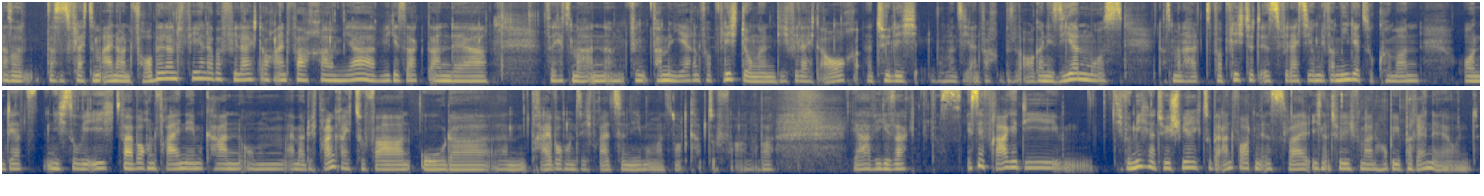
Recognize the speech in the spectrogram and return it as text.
Also, dass es vielleicht zum einen an Vorbildern fehlt, aber vielleicht auch einfach, ähm, ja, wie gesagt, an der, sag ich jetzt mal, an familiären Verpflichtungen, die vielleicht auch natürlich, wo man sich einfach ein bisschen organisieren muss, dass man halt verpflichtet ist, vielleicht sich um die Familie zu kümmern und jetzt nicht so wie ich zwei Wochen frei nehmen kann, um einmal durch Frankreich zu fahren oder ähm, drei Wochen sich freizunehmen, um ans Nordkap zu fahren. Aber ja, wie gesagt, das ist eine Frage, die, die für mich natürlich schwierig zu beantworten ist, weil ich natürlich für mein Hobby brenne und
